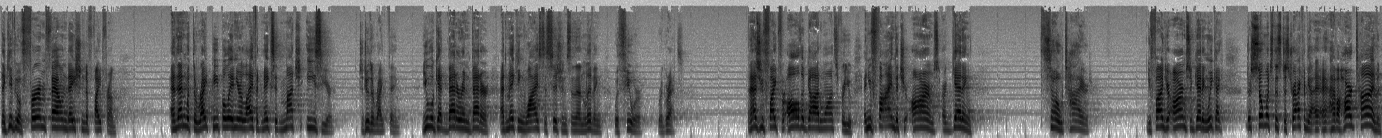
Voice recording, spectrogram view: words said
They give you a firm foundation to fight from. And then, with the right people in your life, it makes it much easier to do the right thing. You will get better and better at making wise decisions and then living with fewer regrets. And as you fight for all that God wants for you, and you find that your arms are getting so tired, you find your arms are getting weak. I, there's so much that's distracting me. I, I have a hard time. And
